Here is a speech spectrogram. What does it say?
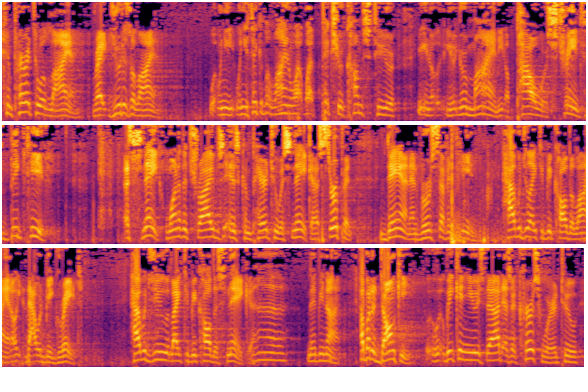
compare it to a lion, right? Judah's a lion. When you, when you think of a lion, what, what picture comes to your, you know, your, your mind? You know, power, strength, big teeth. A snake, one of the tribes is compared to a snake, a serpent. Dan in verse 17. How would you like to be called a lion? Oh, that would be great. How would you like to be called a snake? Uh, maybe not. How about a donkey? We can use that as a curse word to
